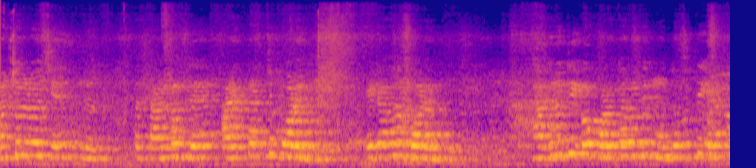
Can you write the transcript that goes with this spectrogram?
অঞ্চল রয়েছে। তার মধ্যে আরেকটা হচ্ছে বরেন্দ্র। এটা হলো বরেন্দ্র। ভাগীরথী ও করতা নদীর মধ্যবর্তী এলাকা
